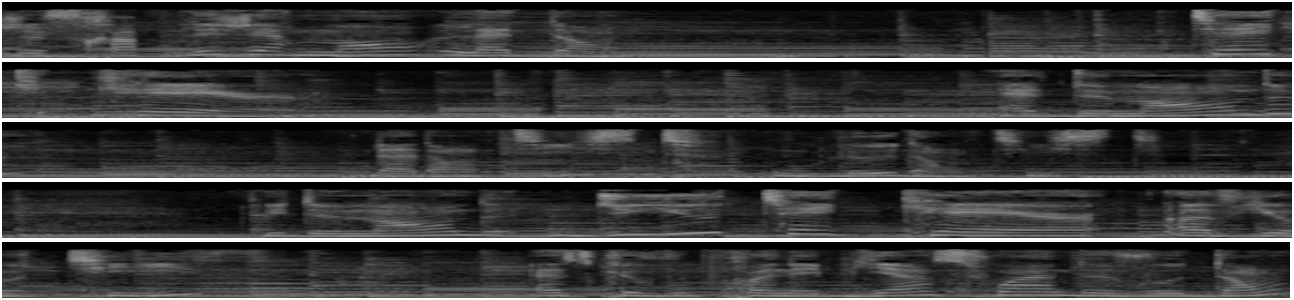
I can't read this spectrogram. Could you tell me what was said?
Je frappe légèrement la dent. Take care. Elle demande, la dentiste ou le dentiste, lui demande Do you take care of your teeth? Est-ce que vous prenez bien soin de vos dents?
